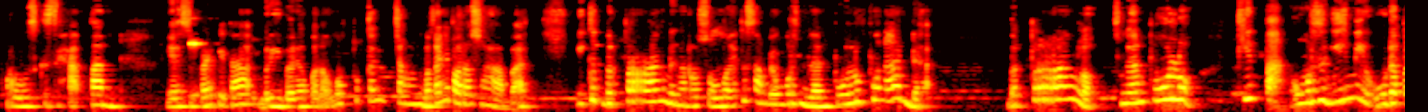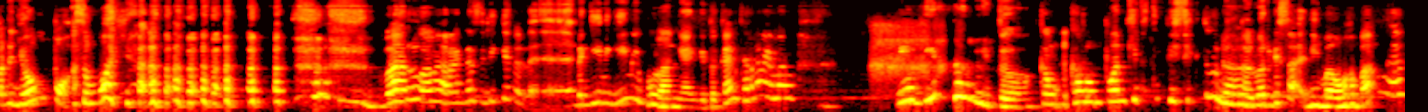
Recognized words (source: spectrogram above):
perlu kesehatan ya supaya kita beribadah pada Allah tuh kencang. Makanya para sahabat ikut berperang dengan Rasulullah itu sampai umur 90 pun ada. Berperang loh 90 kita umur segini udah pada jompo semuanya. Baru olahraga sedikit udah gini-gini pulangnya gitu kan. Karena memang ya gitu gitu. Ke kemampuan kita tuh fisik tuh udah luar biasa di bawah banget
